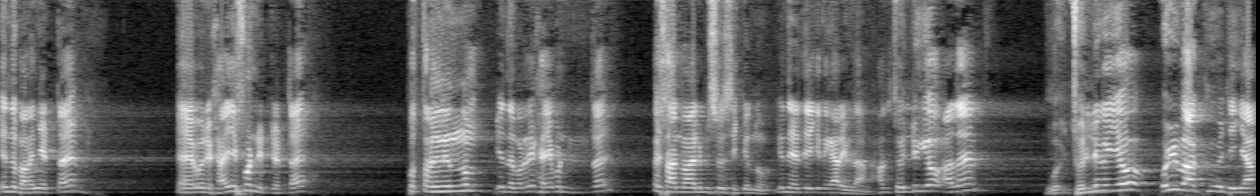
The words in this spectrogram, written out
എന്ന് പറഞ്ഞിട്ട് ഒരു ഹൈഫൺ ഇട്ടിട്ട് പുത്രനിൽ നിന്നും എന്ന് പറഞ്ഞ് ഹൈഫൺ ഇട്ടിട്ട് സാന്മാവിലും വിശ്വസിക്കുന്നു എന്ന് എഴുതിയിരിക്കുന്ന കാര്യം ഇതാണ്. അത് ചൊല്ലുകയോ അത് ചൊല്ലുകയോ ഒഴിവാക്കുകയോ ചെയ്യാം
